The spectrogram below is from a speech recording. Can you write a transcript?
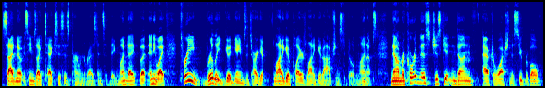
Side note, it seems like Texas is permanent residence of Big Monday. But anyway, three really good games to target. A lot of good players, a lot of good options to build lineups. Now, I'm recording this just getting done after watching the Super Bowl.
